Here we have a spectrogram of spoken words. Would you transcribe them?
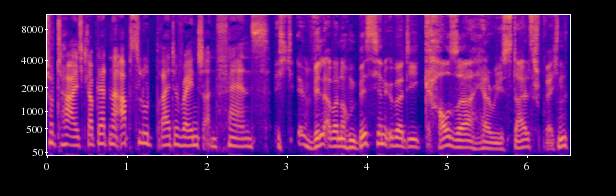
Total. Ich glaube, der hat eine absolut breite Range an Fans. Ich will aber noch ein bisschen über die Causa Harry Styles sprechen,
